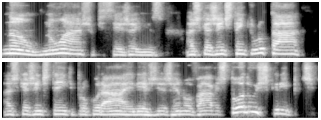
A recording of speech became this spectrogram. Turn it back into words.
Não, não acho que seja isso. Acho que a gente tem que lutar, acho que a gente tem que procurar energias renováveis, todo o script.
